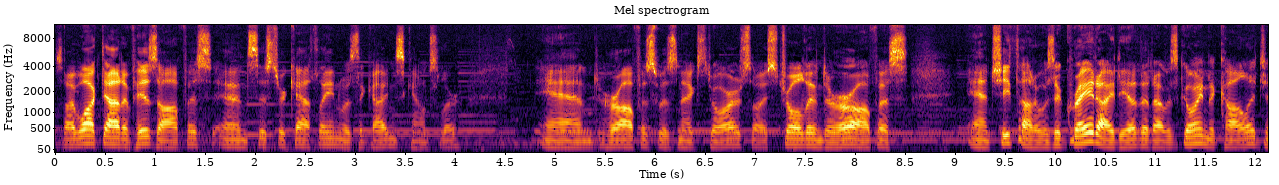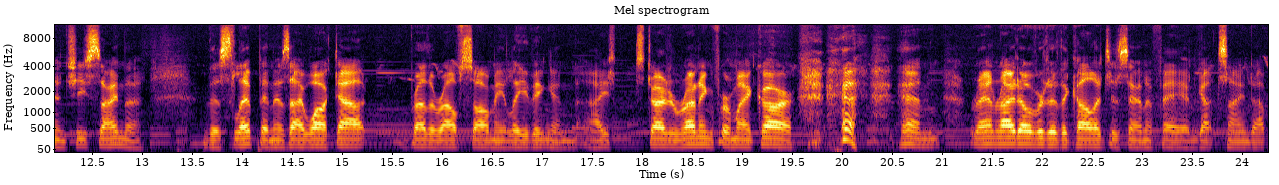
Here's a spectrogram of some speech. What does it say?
So I walked out of his office, and Sister Kathleen was the guidance counselor, and her office was next door. So I strolled into her office, and she thought it was a great idea that I was going to college, and she signed the, the slip. And as I walked out, Brother Ralph saw me leaving, and I started running for my car and ran right over to the College of Santa Fe and got signed up.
